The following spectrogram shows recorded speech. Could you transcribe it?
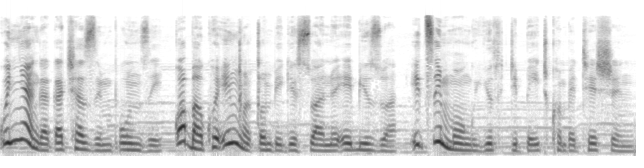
Kwinyanga kaTshazimpunzi, kwabakho ingxoxo-mpikiswano ebizwa iTsimong Youth Debate Competition.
